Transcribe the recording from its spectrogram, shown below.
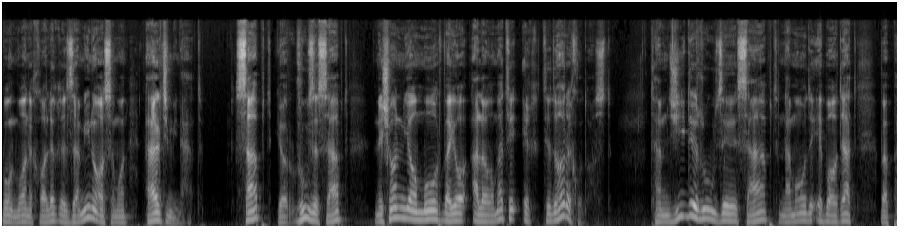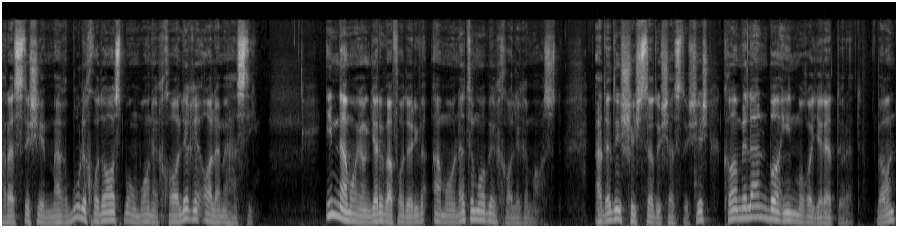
به عنوان خالق زمین و آسمان ارج می نهد. سبت یا روز سبت نشان یا مهر و یا علامت اقتدار خداست. تمجید روز سبت نماد عبادت و پرستش مقبول خداست به عنوان خالق عالم هستی. این نمایانگر وفاداری و امانت ما به خالق ماست. عدد 666 کاملا با این مقایرت دارد و آن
